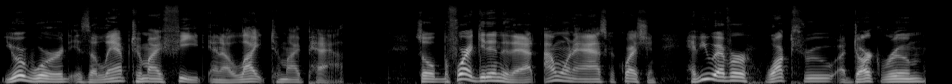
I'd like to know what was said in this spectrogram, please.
Your word is a lamp to my feet and a light to my path. So, before I get into that, I want to ask a question. Have you ever walked through a dark room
